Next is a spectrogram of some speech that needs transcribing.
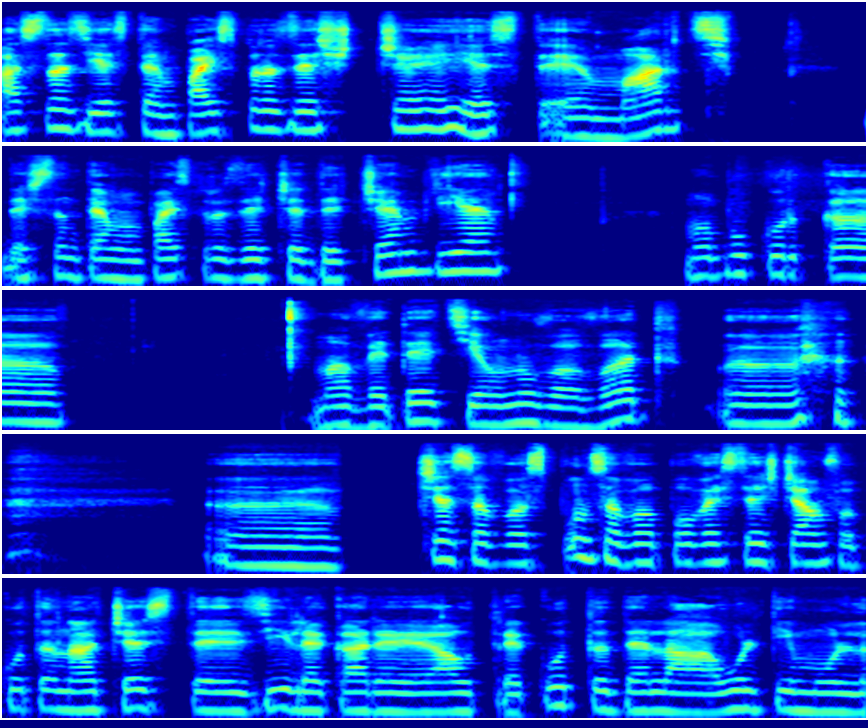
până astăzi este în 14, este marți, deci suntem în 14 decembrie. Mă bucur că mă vedeți, eu nu vă văd. Ce să vă spun, să vă povestesc ce am făcut în aceste zile care au trecut de la ultimul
